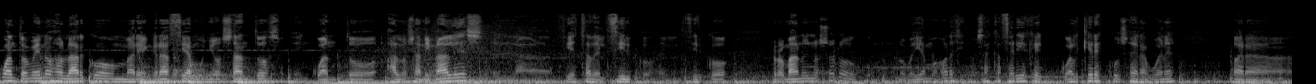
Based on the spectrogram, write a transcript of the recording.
Cuanto menos hablar con María Engracia Muñoz Santos en cuanto a los animales en la fiesta del circo, en el circo romano y no solo lo veíamos ahora, sino esas cacerías que cualquier excusa era buena para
